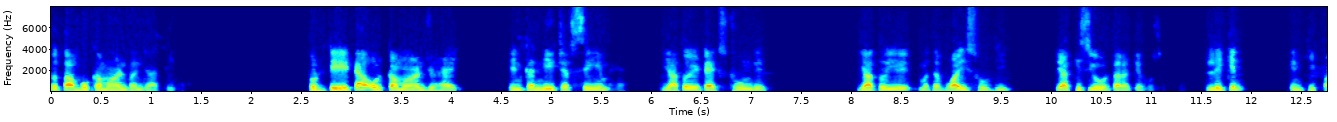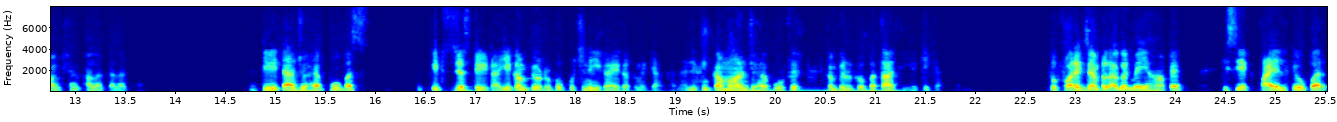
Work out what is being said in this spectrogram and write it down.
तो तब वो कमांड बन जाती है। तो डेटा और कमांड जो है, इनका नेचर सेम है। या तो ये टेक्स्ट होंगे, या तो ये मतलब वॉइस होगी, या किसी और तरह के हो सकते हैं। लेकिन इनकी फ़ंक्शन अलग अलग है। डेटा जो है, वो बस इट्स जस्ट डेटा ये कंप्यूटर को कुछ नहीं कहेगा तुम्हें क्या करना है, लेकिन कमांड जो है वो फिर कंप्यूटर को बताती है कि क्या करना है। तो फॉर एग्ज़ाम्पल अगर मैं यहाँ पे किसी एक फ़ाइल के ऊपर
